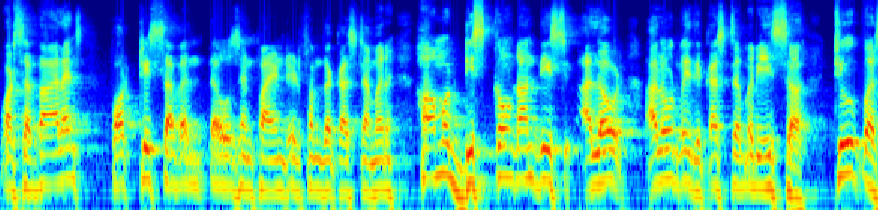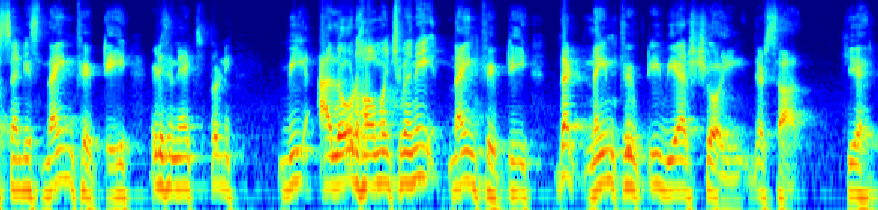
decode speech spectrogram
what's the balance 47,500 from the customer. How much discount on this allowed? Allowed by the customer is uh, 2% is 950. It is an expense. We allowed how much money? 950. That 950 we are showing. That's all. Here.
